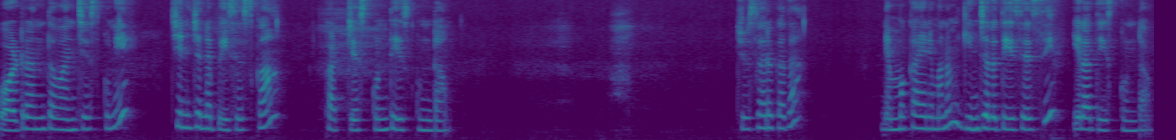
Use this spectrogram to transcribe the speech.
వాటర్ అంతా వంచేసుకుని చిన్న చిన్న పీసెస్గా కట్ చేసుకుని తీసుకుంటాం. చూసారు కదా? నిమ్మకాయని మనం గింజలు తీసేసి ఇలా తీసుకుంటాం.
